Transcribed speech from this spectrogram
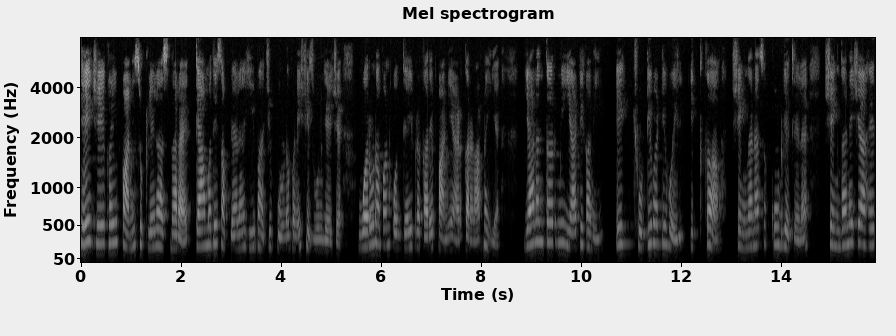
हे जे काही पाणी सुटलेलं असणार आहे त्यामध्येच आपल्याला ही भाजी पूर्णपणे शिजवून घ्यायची आहे. वरून आपण कोणत्याही प्रकारे पाणी ऍड करणार नाहीये. यानंतर मी या ठिकाणी एक छोटी वाटी होईल. इतका शेंगदाण्याचा कूट घेतलेला आहे. शेंगदाणे जे आहेत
